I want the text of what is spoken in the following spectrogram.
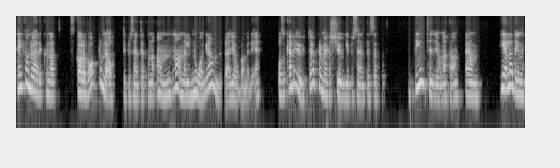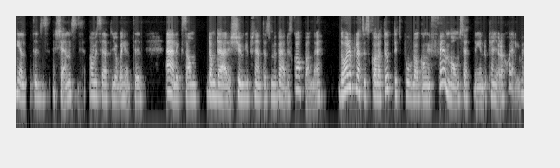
Tänk om du hade kunnat skala bort de där 80 procenten att någon annan eller några andra jobbar med det. Och så kan du utöka de här 20 procenten så att din tid Jonathan, är de, hela din heltidstjänst, om vi säger att du jobbar heltid, är liksom de där 20 procenten som är värdeskapande. Då har du plötsligt skalat upp ditt bolag gånger fem omsättningen du kan göra själv.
